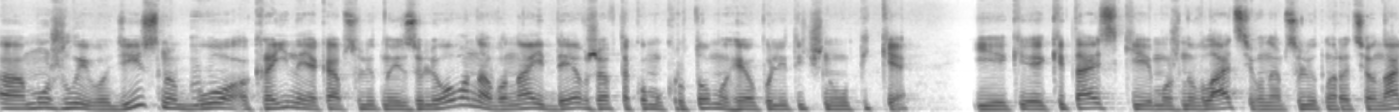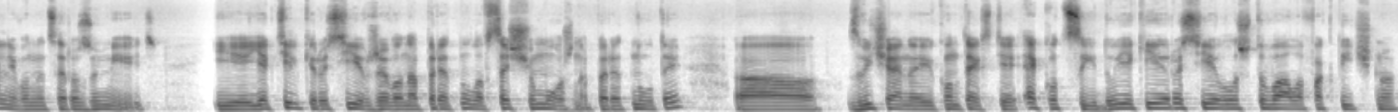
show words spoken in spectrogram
е, можливо дійсно, бо країна, яка абсолютно ізольована, вона йде вже в такому крутому геополітичному піке. І ки- китайські можновладці, вони абсолютно раціональні, вони це розуміють. І як тільки Росія вже вона перетнула все, що можна перетнути, е, звичайно, і в контексті екоциду, який Росія влаштувала фактично,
